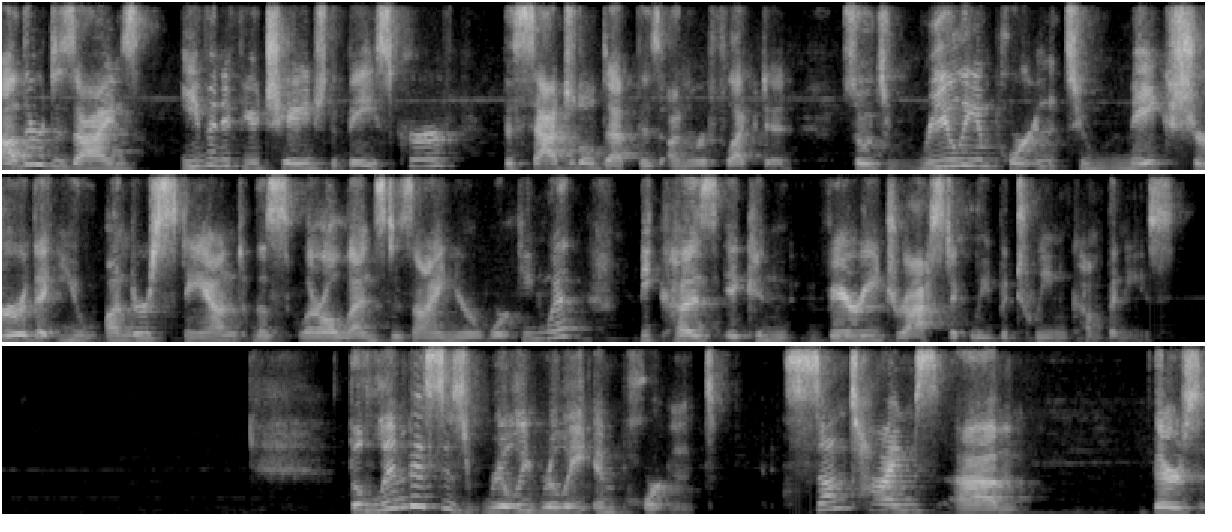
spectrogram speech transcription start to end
Other designs, even if you change the base curve, the sagittal depth is unreflected. So it's really important to make sure that you understand the scleral lens design you're working with because it can vary drastically between companies. The limbus is really, really important. Sometimes um, there's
